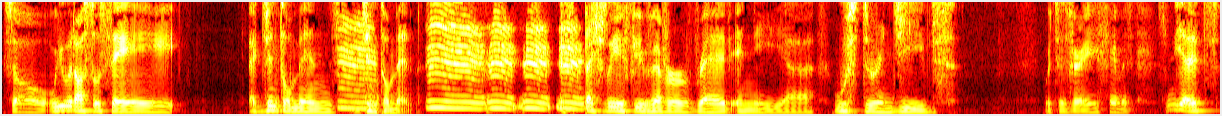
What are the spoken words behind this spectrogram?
So we would also say a gentleman's mm. gentleman, mm, mm, mm, mm. especially if you've ever read any uh, Wooster and Jeeves, which is very famous yeah, it's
